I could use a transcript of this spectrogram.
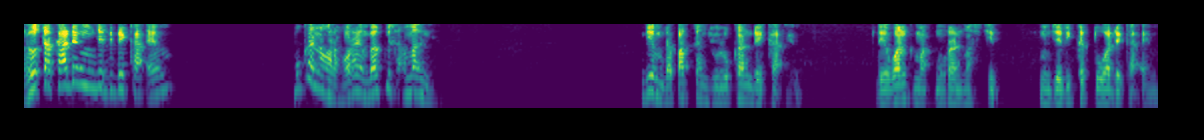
Lalu terkadang menjadi DKM bukan orang-orang yang bagus amalnya. Dia mendapatkan julukan DKM, Dewan Kemakmuran Masjid, menjadi ketua DKM,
